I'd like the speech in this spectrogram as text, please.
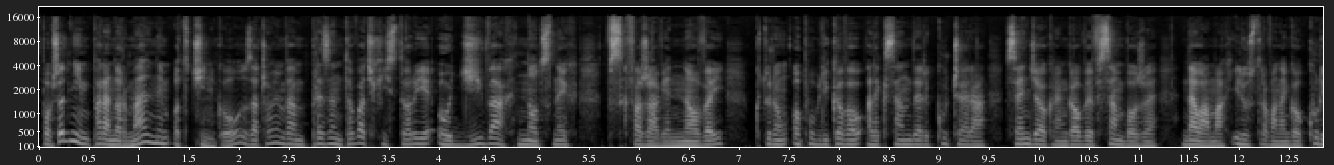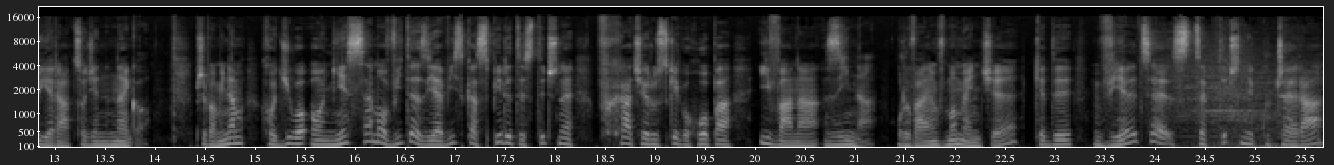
W poprzednim paranormalnym odcinku zacząłem Wam prezentować historię o dziwach nocnych w Skwarzawie Nowej, którą opublikował Aleksander Kuczera, sędzia okręgowy w Samborze na łamach ilustrowanego kuriera codziennego. Przypominam, chodziło o niesamowite zjawiska spirytystyczne w chacie ruskiego chłopa Iwana Zina. Urwałem w momencie, kiedy wielce sceptyczny Kuczera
